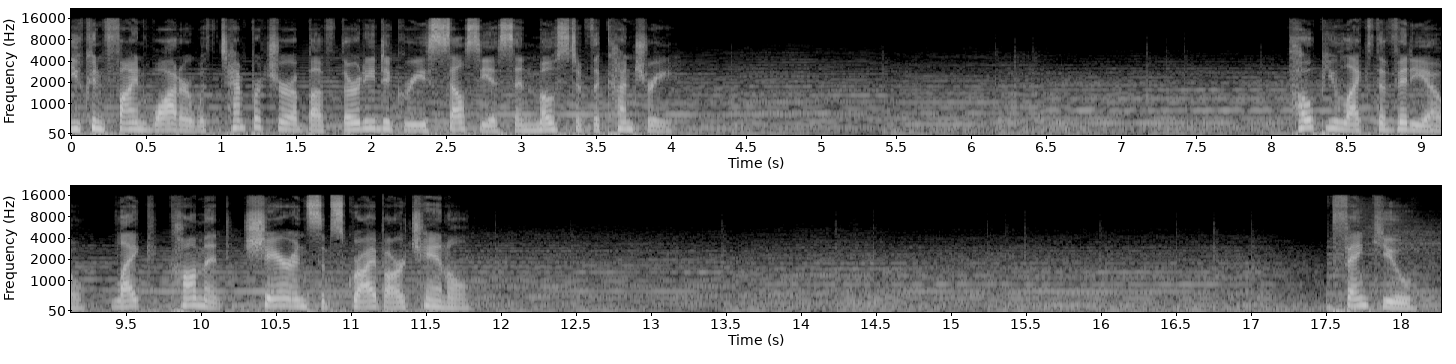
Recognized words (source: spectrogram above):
You can find water with temperature above 30 degrees Celsius in most of the country. Hope you liked the video. Like, comment, share and subscribe our channel. Thank you.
